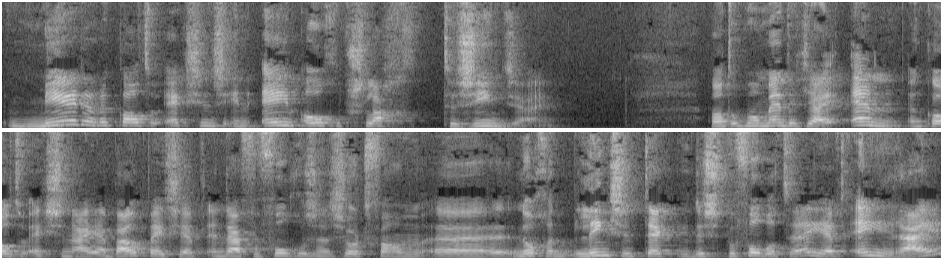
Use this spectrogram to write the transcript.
meerdere call to actions in één oogopslag te zien zijn. Want op het moment dat jij en een call to action naar je about page hebt en daar vervolgens een soort van uh, nog een links een tekst, dus bijvoorbeeld hè, je hebt één rij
